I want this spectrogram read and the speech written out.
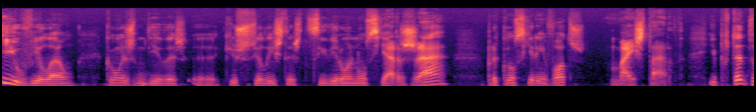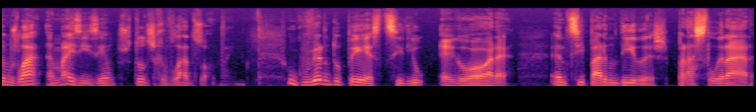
e o vilão com as medidas uh, que os socialistas decidiram anunciar já para conseguirem votos mais tarde. E, portanto, vamos lá a mais exemplos, todos revelados ontem. O governo do PS decidiu agora antecipar medidas para acelerar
